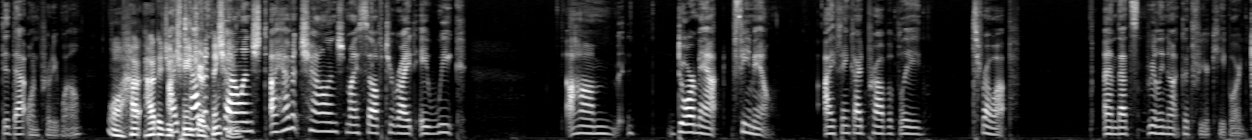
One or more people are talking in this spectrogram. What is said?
did that one pretty well. well, how, how did you I change your haven't thinking? challenged I haven't challenged myself to write a weak um, doormat female. I think I'd probably throw up. And that's really not good for your keyboard.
